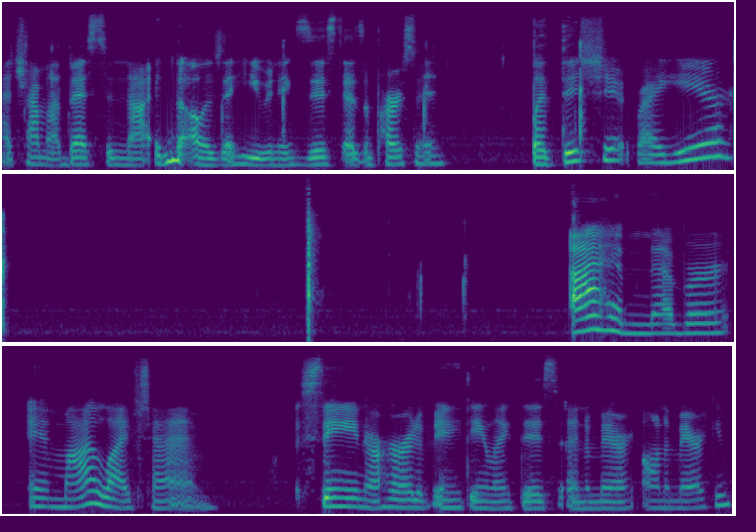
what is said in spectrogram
I try my best to not acknowledge that he even exists as a person. But this shit right here, I have never in my lifetime seen or heard of anything like this in America on American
